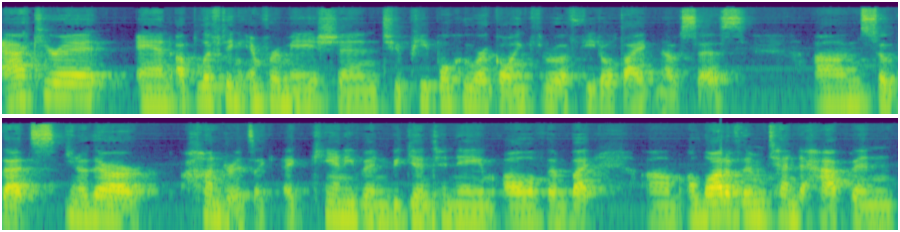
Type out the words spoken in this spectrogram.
accurate and uplifting information to people who are going through a fetal diagnosis. Um, so that's, you know, there are hundreds. I, I can't even begin to name all of them, but um, a lot of them tend to happen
